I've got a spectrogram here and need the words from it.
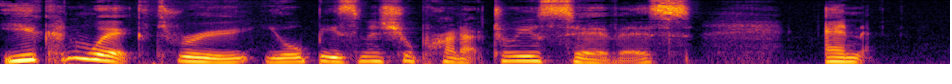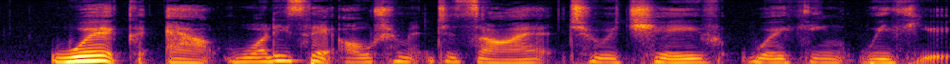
You can work through your business, your product, or your service and work out what is their ultimate desire to achieve working with you.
